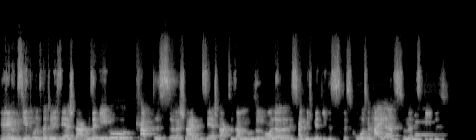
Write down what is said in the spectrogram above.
reduziert uns natürlich sehr stark. Unser Ego kappt es oder schneidet es sehr stark zusammen. Unsere Rolle ist halt nicht mehr die des, des großen Heilers, sondern ist die des,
